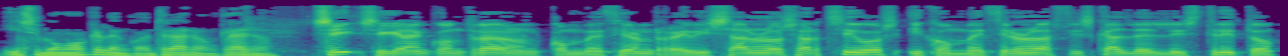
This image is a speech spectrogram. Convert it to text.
Y supongo que lo encontraron, claro. Sí, sí que la encontraron. Convencieron, revisaron los archivos y convencieron a la fiscal del distrito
